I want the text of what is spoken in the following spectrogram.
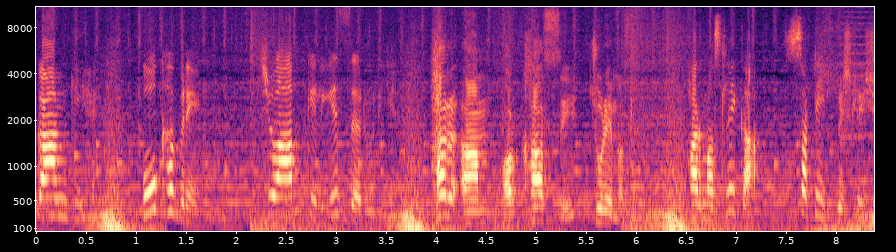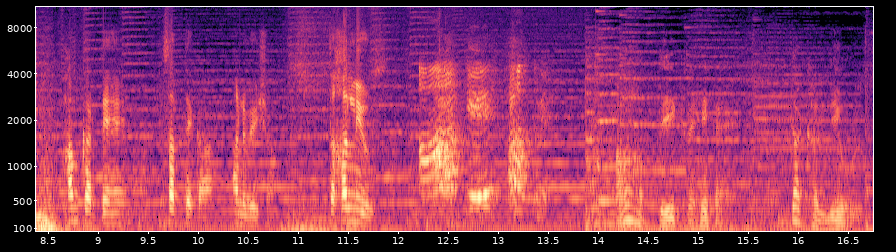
काम की है। वो खबरें जो आपके लिए ज़रूरी है। हर आम और खास से जुड़े मसले। हर मसले का सटीक विश्लेषण। हम करते हैं सत्य का अन्वेषण। दखल न्यूज़। आपके हक में। आप देख रहे हैं दखल न्यूज़।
